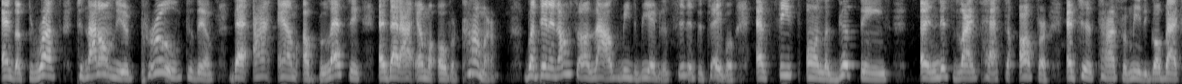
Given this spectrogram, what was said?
and the thrust to not only prove to them that I am a blessing and that I am an overcomer, but then it also allows me to be able to sit at the table and feast on the good things and this life has to offer until it's time for me to go back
